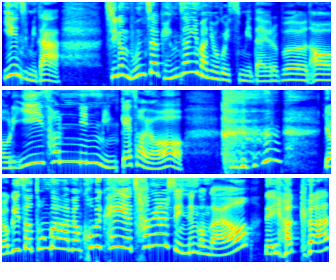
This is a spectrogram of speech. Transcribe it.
이은지입니다. 지금 문자 굉장히 많이 오고 있습니다, 여러분. 어, 우리 이선린님께서요. 여기서 통과하면 코빅 회의에 참여할 수 있는 건가요? 네, 약간,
